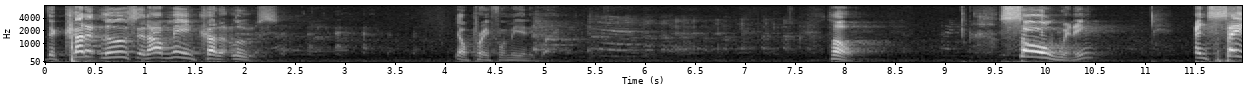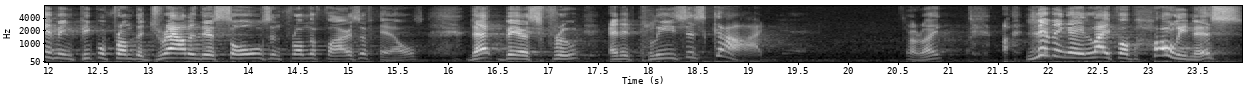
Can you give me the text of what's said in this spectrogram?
to cut it loose, and I mean cut it loose. Y'all pray for me anyway. So, soul winning and saving people from the drought in their souls and from the fires of hell, that bears fruit and it pleases God. All right? Uh, living a life of holiness,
